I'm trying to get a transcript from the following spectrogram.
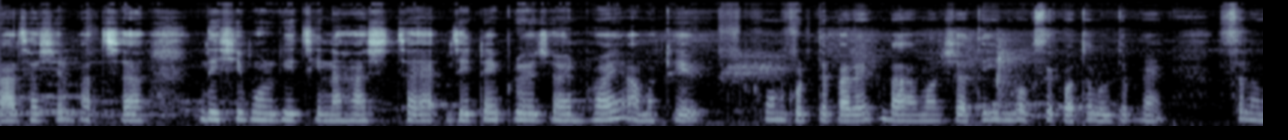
রাজহাঁসের বাচ্চা, দেশি মুরগি, চীনা হাঁস যেটাই প্রয়োজন হয় আমাকে ফোন করতে পারেন বা আমার সাথে ইনবক্সে কথা বলতে পারেন। সালাম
